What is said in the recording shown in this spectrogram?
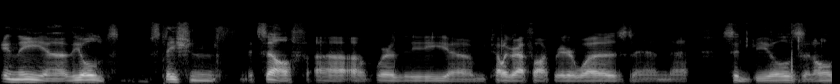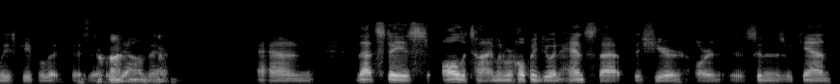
in the the old station itself uh, of where the um, telegraph operator was and uh, Sid Beals and all these people that, that, that were down there. And that stays all the time. And we're hoping to enhance that this year or as soon as we can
